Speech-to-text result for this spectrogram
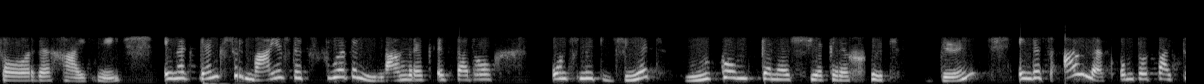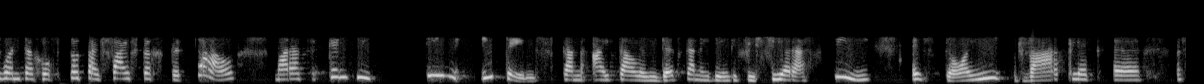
vaardigheid nie. En ek dink vir my is dit so belangrik is dat ons moet weet hoekom kinders sekere goed doen. En dit is oulik om tot by 20 of tot by 50 te tel, maar as 'n kind nie 10 items kan uittel en dit kan identifiseer as 10, is daai nie werklik 'n 'n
